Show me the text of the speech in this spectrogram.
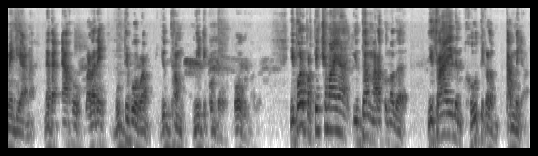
വേണ്ടിയാണ് നെതന്യാഹു വളരെ ബുദ്ധിപൂർവം യുദ്ധം നീട്ടിക്കൊണ്ട് പോകുന്നത്. ഇപ്പോൾ പ്രത്യക്ഷമായ യുദ്ധം നടക്കുന്നത് ഇസ്രായേലും ഹൂത്തികളും തമ്മിലാണ്.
